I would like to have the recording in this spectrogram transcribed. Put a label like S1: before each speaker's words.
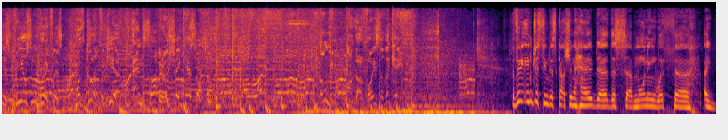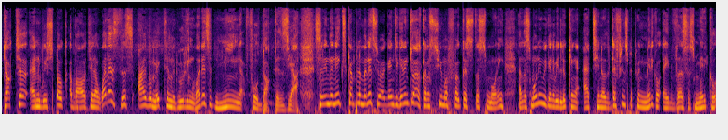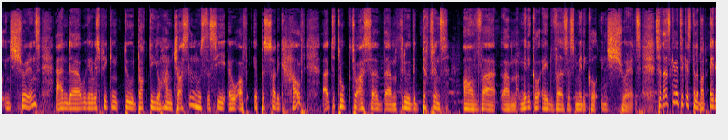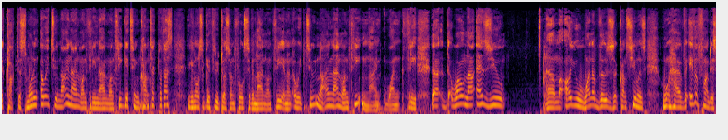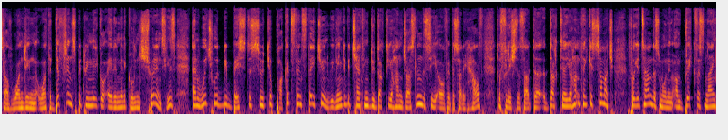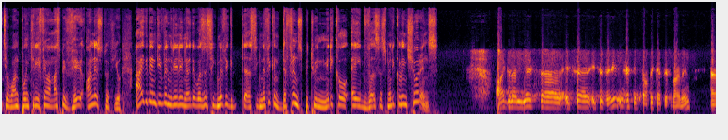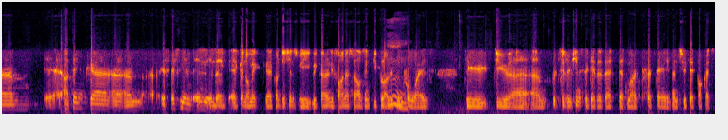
S1: This is VOC Breakfast with Gulam Fakir and Sabira Sheikh. Only on the Voice of the Cape.
S2: A very interesting discussion I had uh, this uh, morning with uh, a doctor, and we spoke about, you know, what is this ivermectin ruling? What does it mean for doctors? Yeah. So, in the next couple of minutes, we are going to get into our consumer focus this morning. And this morning, we're going to be looking at, you know, the difference between medical aid versus medical insurance. And uh, we're going to be speaking to Dr. Johan Josling, who's the CEO of Episodic Health, uh, to talk to us uh, um, through the difference of uh, um, medical aid versus medical insurance. So that's going to take us till about 8 o'clock this morning. 0829913913 gets you in contact with us. You can also get through to us on 47913 and on 0829913913. Uh, well, now, as you um, are you one of those uh, consumers who have ever found yourself wondering what the difference between medical aid and medical insurance is and which would be best to suit your pockets? Then stay tuned. We're going to be chatting to Dr. Johan Josling, the CEO of Episodic Health, to flesh this out. Uh, Dr. Johan, thank you so much for your time this morning on Breakfast 91.3 FM. I must be very honest with you. I didn't even really know there was a significant, uh, significant difference between medical aid versus medical insurance.
S3: Hi, Gulam. Yes, uh, it's a it's a very interesting topic at this moment. Um, I think, uh, uh, um, especially in, in, in, the economic uh, conditions we, we currently find ourselves in, people are looking mm. for ways to to uh, um, put solutions together that, that might fit their and suit their pockets.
